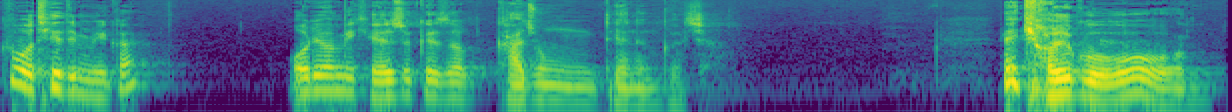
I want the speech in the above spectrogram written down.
그럼 어떻게 됩니까? 어려움이 계속해서 가중되는 거죠. 결국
